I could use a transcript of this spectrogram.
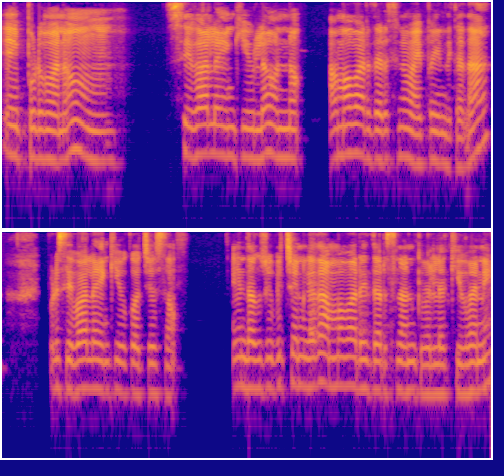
ఇప్పుడు మనం శివాలయం క్యూలో ఉన్నాం. అమ్మవారి దర్శనం అయిపోయింది కదా? ఇప్పుడు శివాలయం క్యూకి వచ్చేసాం. ఇందాక చూపించాను కదా అమ్మవారి దర్శనానికి వెళ్ళే క్యూ అని.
